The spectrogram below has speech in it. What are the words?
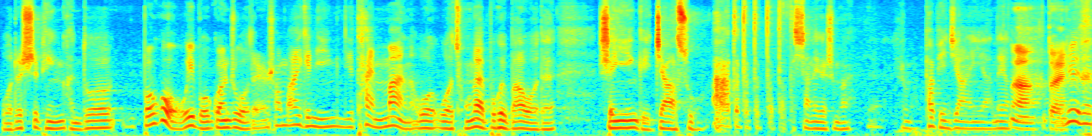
我的视频很多，包括我微博关注我的人说：“妈，给你你太慢了。我”我从来不会把我的声音给加速啊，哒哒哒哒哒哒，像那个什么什么 Papi 酱一样那样。啊，对我，觉得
